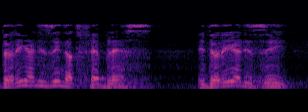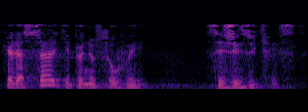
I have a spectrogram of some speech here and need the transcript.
de réaliser notre faiblesse et de réaliser que le seul qui peut nous sauver, c'est Jésus-Christ.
